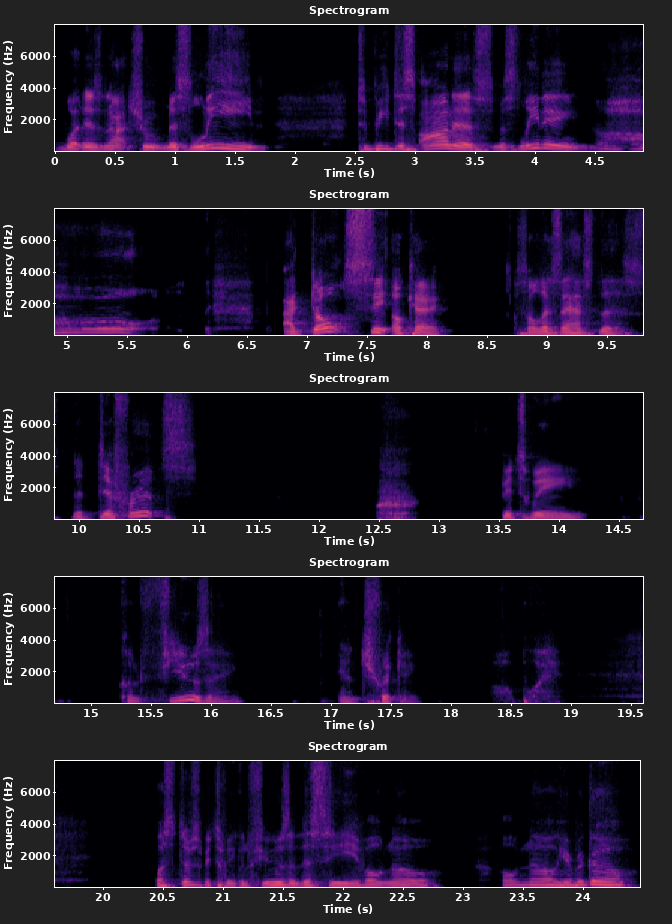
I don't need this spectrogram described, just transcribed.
what is not true, mislead, to be dishonest, misleading. Oh, I don't see. Okay, so let's ask this the difference between confusing and tricking. Oh boy. What's the difference between confuse and deceive? Oh no. Oh no, here we go.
